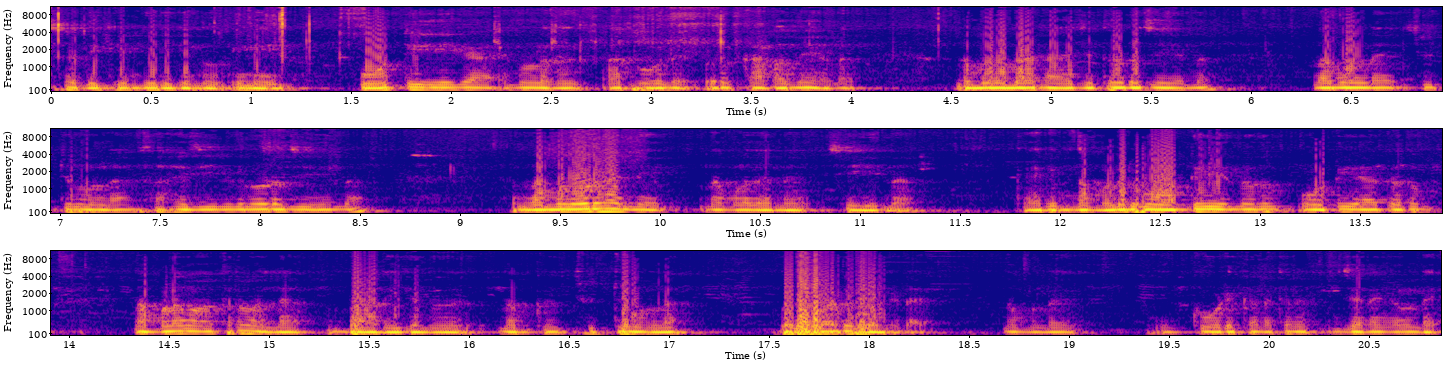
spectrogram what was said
ശ്രദ്ധിക്കേണ്ടിയിരിക്കുന്നു. ഇനി വോട്ട് ചെയ്യുക എന്നുള്ളത് അതുപോലെ ഒരു കടമയാണ് നമ്മൾ നമ്മുടെ രാജ്യത്തോട് ചെയ്യുന്ന നമ്മളുടെ ചുറ്റുമുള്ള സഹജീവികളോട് ചെയ്യുന്ന നമ്മളോട് തന്നെ നമ്മൾ തന്നെ ചെയ്യുന്ന കാര്യം. നമ്മളൊരു വോട്ട് ചെയ്യുന്നതും വോട്ട് ചെയ്യാത്തതും നമ്മളെ മാത്രമല്ല ബാധിക്കുന്നത് നമുക്ക് ചുറ്റുമുള്ള ഒരുപാട് പേരുടെ നമ്മളുടെ ഈ കോടിക്കണക്കിന് ജനങ്ങളുടെ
